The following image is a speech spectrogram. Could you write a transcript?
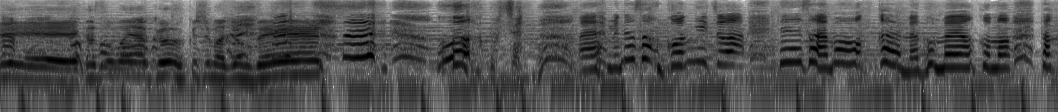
えー、カズマ役福島ジョンです えー皆さんこんにちは。天才魔法使いめぐめ役の高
